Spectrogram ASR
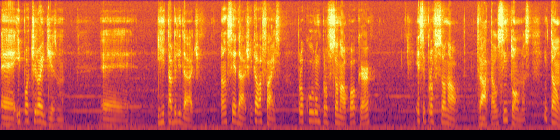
é, hipotiroidismo, é, irritabilidade, ansiedade. O que, que ela faz? Procura um profissional qualquer. Esse profissional trata os sintomas. Então,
